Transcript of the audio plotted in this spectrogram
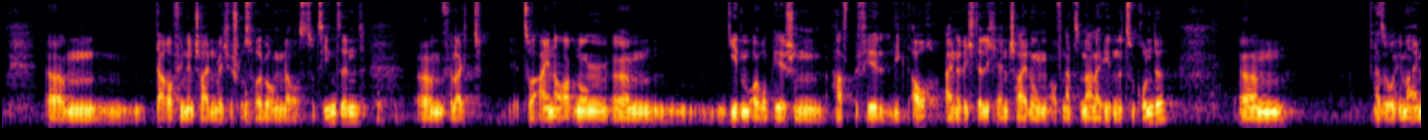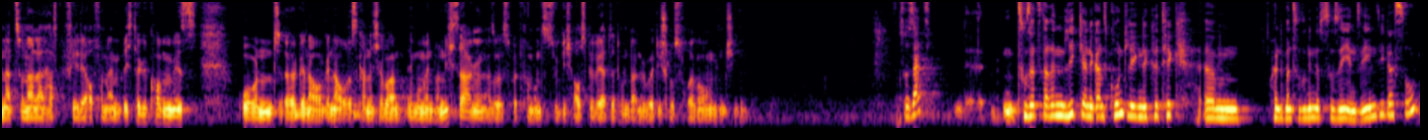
ähm, daraufhin entscheiden, welche Schlussfolgerungen daraus zu ziehen sind. Ähm, vielleicht zur Einordnung. Ähm, jedem europäischen Haftbefehl liegt auch eine richterliche Entscheidung auf nationaler Ebene zugrunde. Ähm, also immer ein nationaler Haftbefehl, der auch von einem Richter gekommen ist. Und äh, genau, genaueres kann ich aber im Moment noch nicht sagen. Also es wird von uns zügig ausgewertet und dann über die Schlussfolgerungen entschieden. Zusatz? Äh, Zusatz darin liegt ja eine ganz grundlegende Kritik, ähm, könnte man zumindest so sehen. Sehen Sie das so?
